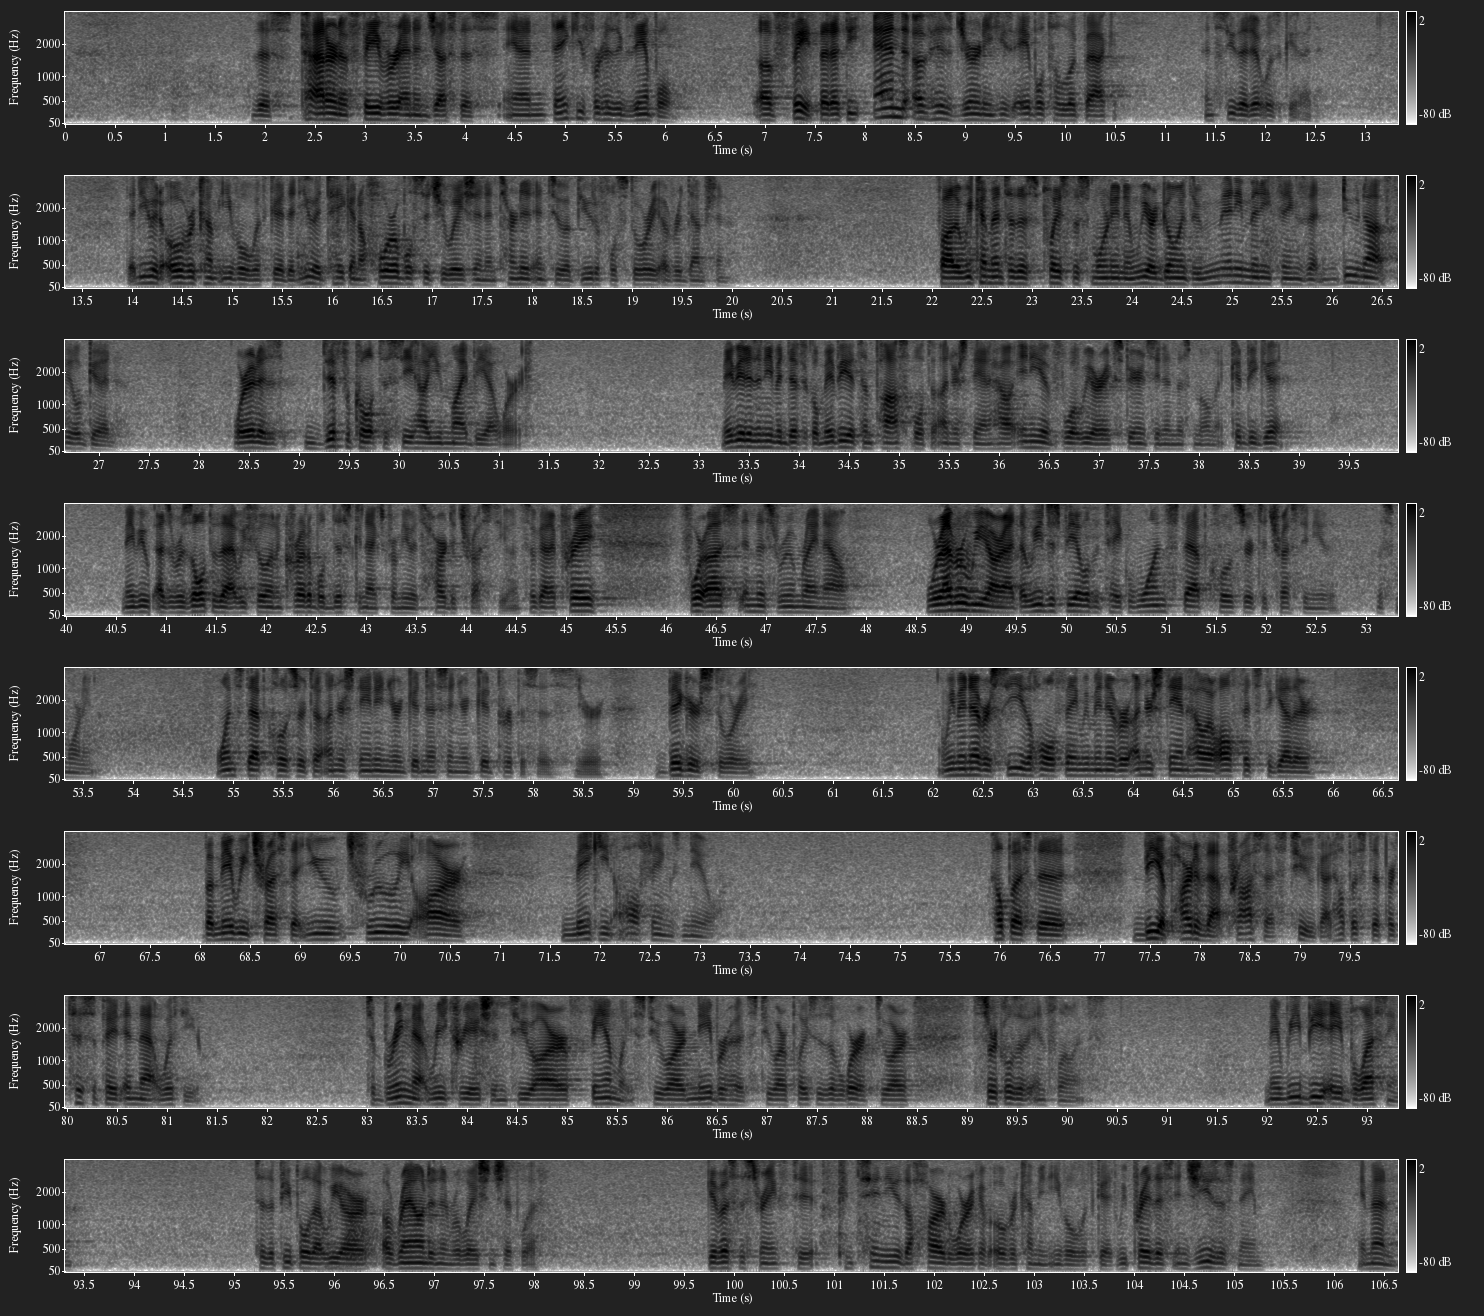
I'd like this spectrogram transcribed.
this pattern of favor and injustice. And thank you for his example of faith, that at the end of his journey, he's able to look back and see that it was good that you had overcome evil with good, that you had taken a horrible situation and turned it into a beautiful story of redemption. Father, we come into this place this morning and we are going through many, many things that do not feel good, where it is difficult to see how you might be at work. Maybe it isn't even difficult. Maybe it's impossible to understand how any of what we are experiencing in this moment could be good. Maybe as a result of that, we feel an incredible disconnect from you. It's hard to trust you. And so, God, I pray for us in this room right now, wherever we are at, that we just be able to take one step closer to trusting you this morning. One step closer to understanding your goodness and your good purposes, your bigger story. And we may never see the whole thing, we may never understand how it all fits together. But may we trust that you truly are making all things new. Help us to be a part of that process too, God. Help us to participate in that with you. To bring that recreation to our families, to our neighborhoods, to our places of work, to our circles of influence. May we be a blessing to the people that we are around and in relationship with. Give us the strength to continue the hard work of overcoming evil with good. We pray this in Jesus' name. Amen.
